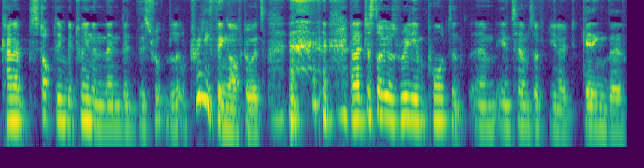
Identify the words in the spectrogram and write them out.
kind of stopped in between and then did this little trilly thing afterwards. and I just thought it was really important um, in terms of you know getting the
